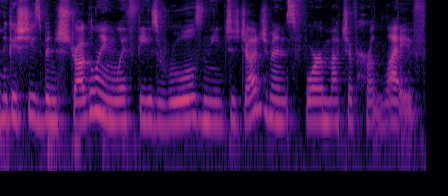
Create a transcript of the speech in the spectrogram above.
because she's been struggling with these rules and these judgments for much of her life.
